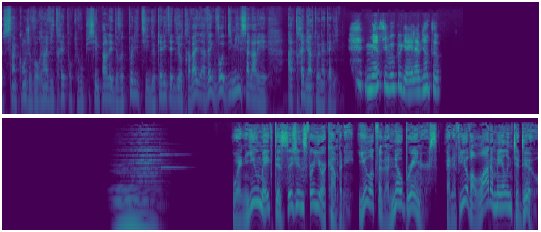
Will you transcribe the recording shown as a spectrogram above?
5 euh, ans, je vous réinviterai pour que vous puissiez me parler de votre politique de qualité de vie au travail avec vos 10 000 salariés. À très bientôt, Nathalie. Merci beaucoup, Gaël. À bientôt. When you make decisions for your company, you look for the no-brainers. And if you have a lot of mailing to do,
